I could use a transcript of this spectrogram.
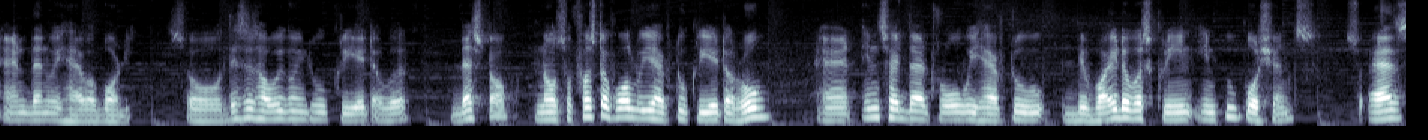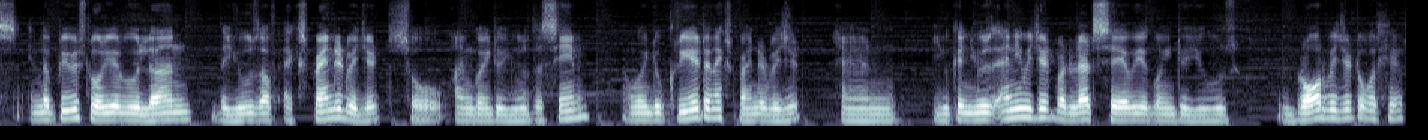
and then we have a body. So this is how we're going to create our desktop. Now so first of all we have to create a row and inside that row we have to divide our screen in two portions. So as in the previous tutorial we learned the use of expanded widget. So i'm going to use the same. I'm going to create an expanded widget. And you can use any widget but let's say we are going to use broad widget over here.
